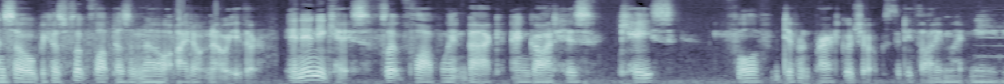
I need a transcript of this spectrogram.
And so, because Flip Flop doesn't know, I don't know either. In any case, Flip Flop went back and got his case full of different practical jokes that he thought he might need.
